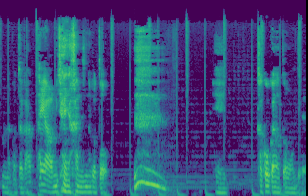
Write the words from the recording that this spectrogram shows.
こんなことがあったよ、みたいな感じのことを、えー書こうかなと思うんで、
